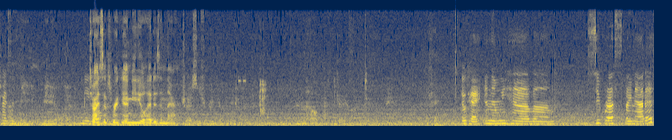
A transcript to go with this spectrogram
Triceps. medi- medial head. medial Triceps brachii medial head is in there. Triceps brachial medial head. In the middle. Okay. Okay. Okay. Okay, and then we have um, supraspinatus.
